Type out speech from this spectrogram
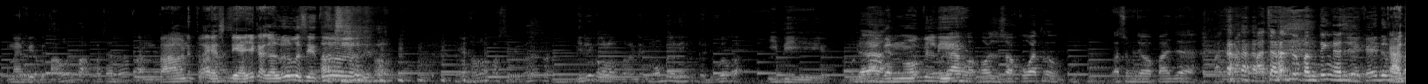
Kenapa Enam itu? tahun pak pacaran apa 6 tahun itu SD aja kagak lulus itu. Tahun pasti gimana pak jadi kalau kredit mobil nih udah dua pak Idi, Udah. juragan mobil nih. Udah nggak nggak usah kuat lu. Langsung jawab aja. Pacaran pacaran tuh penting gak sih? ya kayak udah Kagak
